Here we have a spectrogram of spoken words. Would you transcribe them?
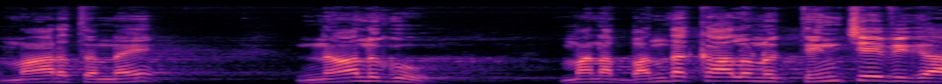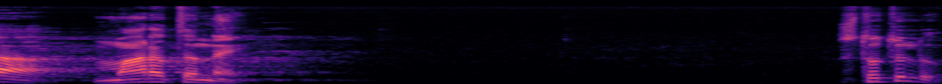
మారుతున్నాయి. నాలుగు మన బంధకాలను తెంచేవిగా మారుతున్నాయి. స్థుతులు.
